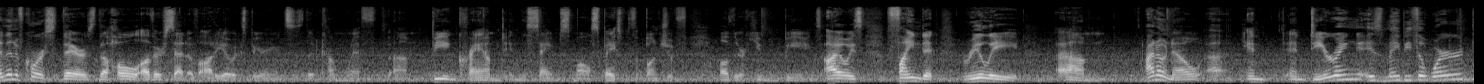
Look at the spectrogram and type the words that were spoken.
And then, of course, there's the whole other set of audio experiences that come with um, being crammed in the same small space with a bunch of other human beings. I always find it really, um, I don't know, uh, en- endearing is maybe the word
